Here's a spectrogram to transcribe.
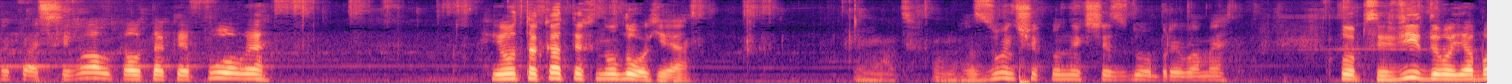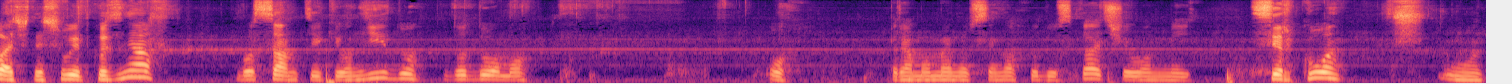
Така сівалка, отаке поле. І отака технологія. От, газончик у них ще з добривами. Хлопці, відео я бачите швидко зняв, бо сам тільки он їду додому. О, прямо у мене все на ходу скаче, вон мій сірко. От.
